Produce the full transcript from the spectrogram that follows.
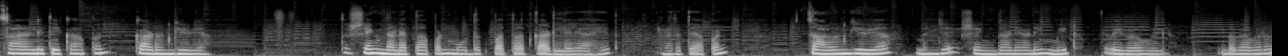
चाळणीत एका आपण काढून घेऊया. तर शेंगदाणे आता आपण मोदक पात्रात काढलेले आहेत. आता ते आपण चाळून घेऊया. म्हणजे शेंगदाणे आणि मीठ वेगळं होईल. बघा बरं.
